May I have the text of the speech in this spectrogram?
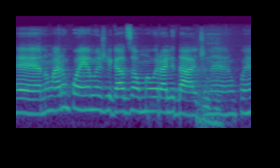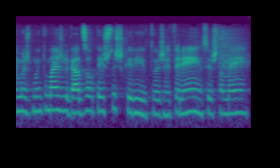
é, não eram poemas ligados a uma oralidade, uhum. né, eram poemas muito mais ligados ao texto escrito, as referências também.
